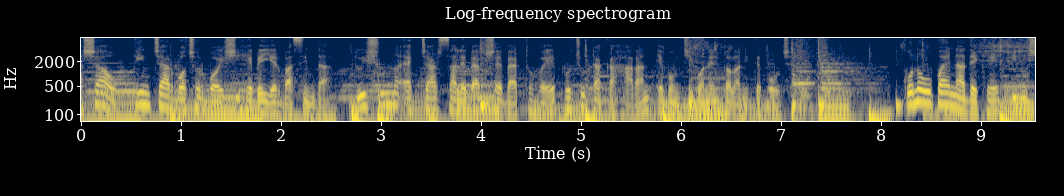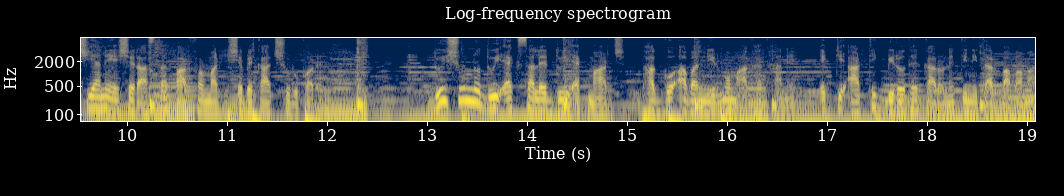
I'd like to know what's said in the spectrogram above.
আশাও তিন চার বছর বয়সী হেবেইয়ের বাসিন্দা, দুই শূন্য এক চার সালে ব্যবসায় ব্যর্থ হয়ে প্রচুর টাকা হারান এবং জীবনের তলানিতে পৌঁছান। কোনো উপায় না দেখে তিনি শিয়ানে এসে রাস্তার পারফর্মার হিসেবে কাজ শুরু করেন। দুই শূন্য দুই এক সালের দুই এক মার্চ, ভাগ্য আবার নির্মম আঘাত হানে, একটি আর্থিক বিরোধের কারণে তিনি তার বাবা মা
